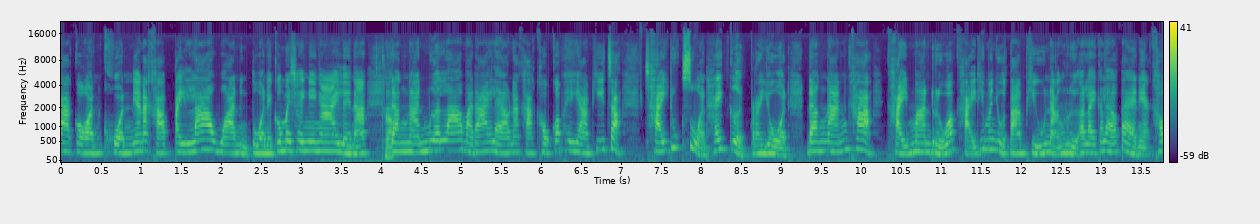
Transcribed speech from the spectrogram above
ยากรคนเนี่ยนะคะ ไปล่าวานหนึ่งตัวเนี่ยก็ไม่ใช่ง่าย ๆ เลยนะครับดังนั้นเมื่อล่ามาได้แล้วนะคะเขาก็พยายามที่จะใช้ทุกส่วนให้เกิดประโยชน์ ดังนั้นค่ะ ไขมันหรือว่าไขที่มันอยู่ตามผิวหนังหรืออะไรก็แล้วแต่เนี่ยเขา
